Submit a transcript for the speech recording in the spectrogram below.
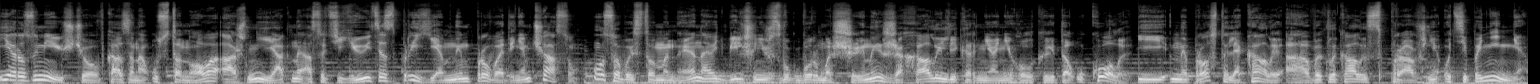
Я розумію, що вказана установа аж ніяк не асоціюється з приємним проведенням часу. Особисто мене навіть більше ніж звук бурмашини жахали лікарняні голки та уколи, і не просто лякали, а викликали справжнє оціпеніння.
